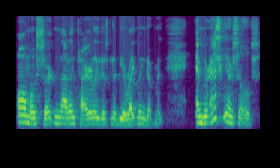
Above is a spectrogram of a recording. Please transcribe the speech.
almost certain, not entirely, there's going to be a right wing government. And we're asking ourselves,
